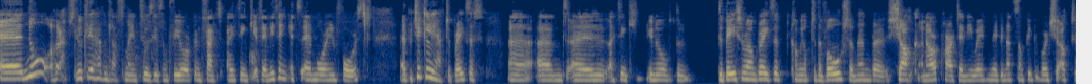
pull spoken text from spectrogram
Uh, no, absolutely. I haven't lost my enthusiasm for Europe. In fact, I think, if anything, it's uh, more enforced, uh, particularly after Brexit. Uh, and uh, I think, you know, the debate around Brexit coming up to the vote and then the shock on our part anyway. Maybe not some people weren't shocked,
